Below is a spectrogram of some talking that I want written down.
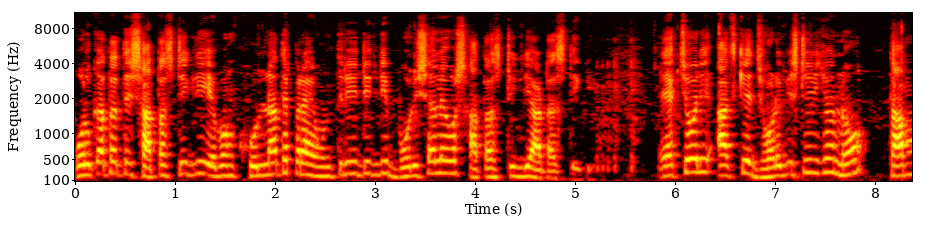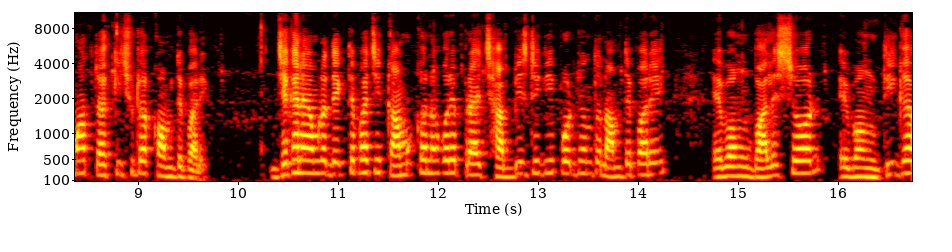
কলকাতাতে সাতাশ ডিগ্রি এবং খুলনাতে প্রায় উনত্রিশ ডিগ্রি, বরিশালেও সাতাশ ডিগ্রি, আঠাশ ডিগ্রি। অ্যাকচুয়ালি আজকে ঝড় বৃষ্টির জন্য তাপমাত্রা কিছুটা কমতে পারে। যেখানে আমরা দেখতে পাচ্ছি কামুক্কানগরে প্রায় ছাব্বিশ ডিগ্রি পর্যন্ত নামতে পারে এবং বালেশ্বর এবং দীঘা,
